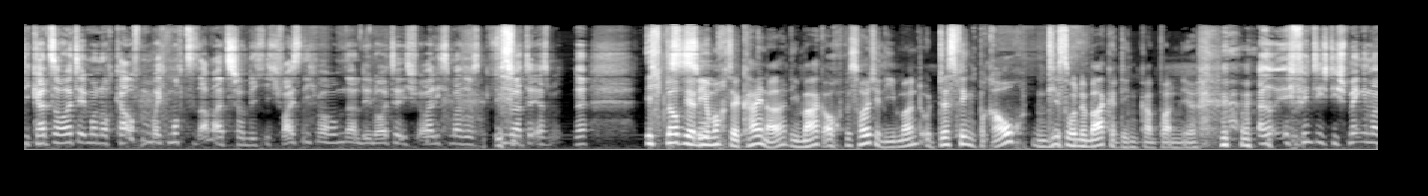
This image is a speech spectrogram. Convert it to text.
die kannst du heute immer noch kaufen, aber ich mochte sie damals schon nicht. Ich weiß nicht, warum dann die Leute, ich, weil ich mal so das Gefühl ich, hatte, erst, ne? Ich glaube ja, so die mochte keiner, die mag auch bis heute niemand und deswegen brauchten die so eine Marketingkampagne. also ich finde, die, die schmecken immer,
